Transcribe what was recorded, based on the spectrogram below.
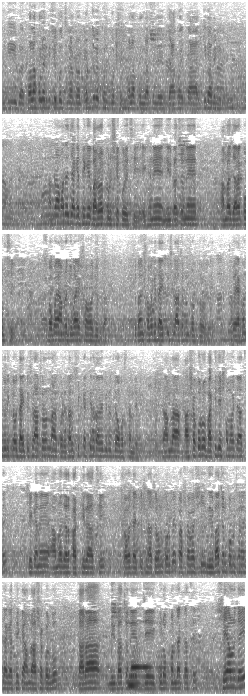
যদি ফলাফলের বিষয়ে বলছেন আপনারা পর্যবেক্ষণ করছেন ফলাফল আসলে যা হয় তা কীভাবে নেবেন? আমরা আমাদের জায়গা থেকে বারবার পরিষ্কার করেছি এখানে নির্বাচনে আমরা যারা করছি সবাই আমরা জুলাই সহযোদ্ধা। সুতরাং সবাইকে দায়িত্বশীল আচরণ করতে হবে। তো এখন যদি কেউ দায়িত্বশীল আচরণ না করে, তাহলে শিক্ষার্থীরা তাদের বিরুদ্ধে অবস্থান নেবে। তা আমরা আশা করব বাকি যে সময়টা আছে, সেখানে আমরা যারা প্রার্থীরা আছি, সবাই দায়িত্বশীল আচরণ করবে। পাশাপাশি নির্বাচন কমিশনের জায়গা থেকে আমরা আশা করব তারা নির্বাচনের যে কোড অফ কন্ডাক্ট আছে, সে অনুযায়ী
